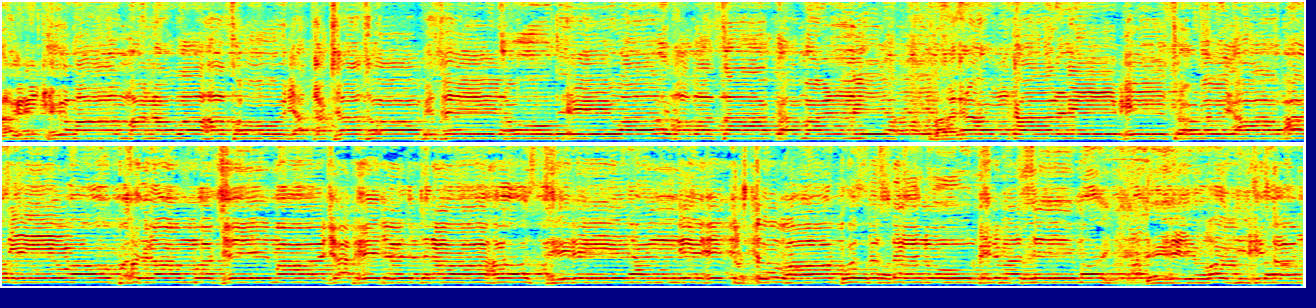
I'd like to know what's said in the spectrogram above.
અગ્નિ देवाय हवसा कमण्य भद्रं कर्णेभिः शृणुयाम देव भद्रं क्षेमाजभिर्जराः स्थिरे रङ्गे दृष्ट्वा कुशस्तनोर्भिर्वसेमहि देवहितं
